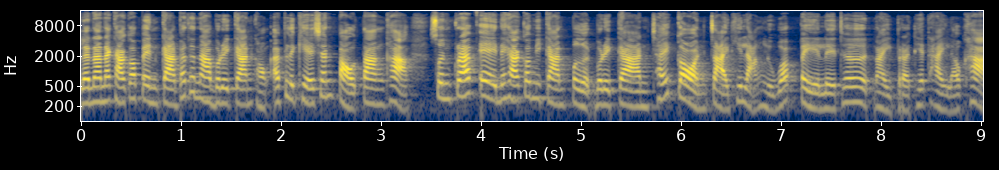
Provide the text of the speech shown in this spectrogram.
และนั่นนะคะก็เป็นการพัฒนาบริการของแอปพลิเคชันเป๋าตังค่ะ ส่วน Grab เองนะคะก็มีการเปิดบริการใช้ก่อนจ่ายทีหลังหรือว่า Pay Later ในประเทศไทยแล้วค่ะ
